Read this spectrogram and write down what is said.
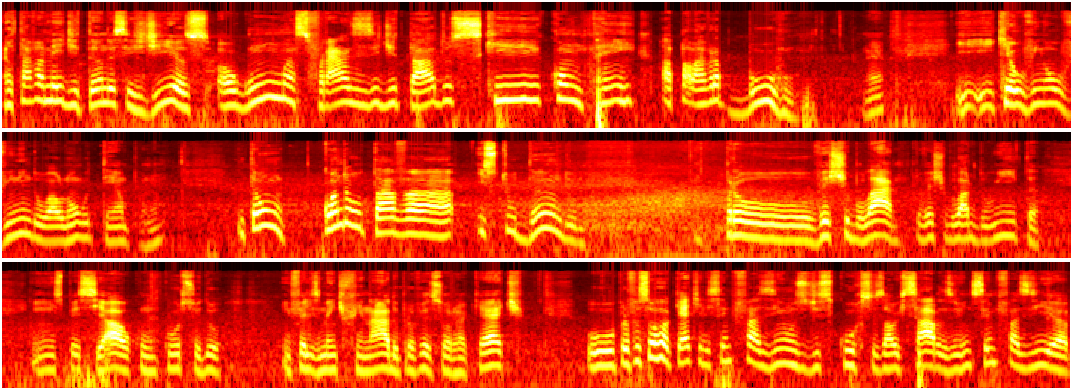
eu estava meditando esses dias algumas frases e ditados que contêm a palavra burro, né? E, e, que eu vim ouvindo ao longo do tempo, né? Então, quando eu estava estudando pro vestibular, pro vestibular do ITA, em especial com o curso do infelizmente finado professor Raquete, o professor Roquete ele sempre fazia uns discursos aos sábados, a gente sempre fazia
